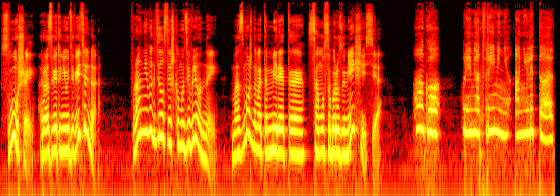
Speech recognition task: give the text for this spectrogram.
Слушай, разве это не удивительно? Фран не выглядел слишком удивленный. Возможно, в этом мире это само собой разумеющееся. Ага, время от времени они летают.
